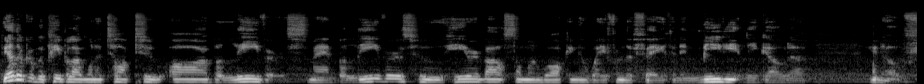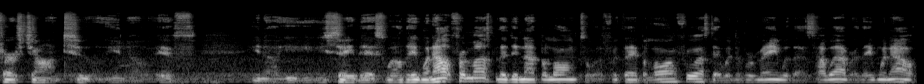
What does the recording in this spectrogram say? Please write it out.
The other group of people I want to talk to are believers, man, believers who hear about someone walking away from the faith and immediately go to, you know, First John two. You know, if you know, you, you say this, well, they went out from us, but they did not belong to us. If they belonged for us, they would have remained with us. However, they went out,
